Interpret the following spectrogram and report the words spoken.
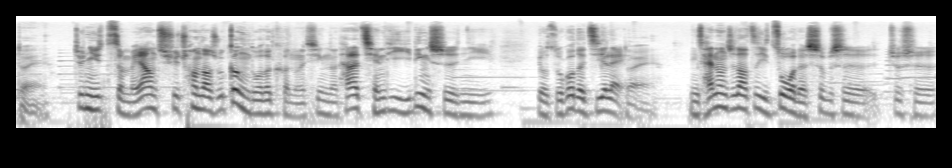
对。就你怎么样去创造出更多的可能性呢？它的前提一定是你有足够的积累，对，你才能知道自己做的是不是就是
